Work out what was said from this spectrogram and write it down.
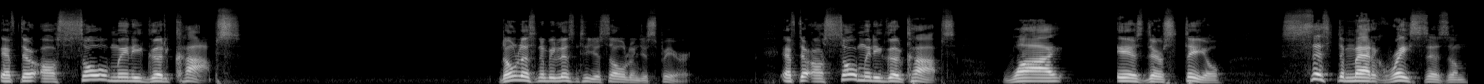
If there are so many good cops, don't listen to me, listen to your soul and your spirit. If there are so many good cops, why is there still systematic racism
